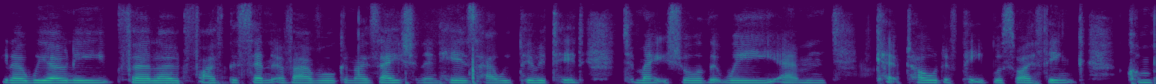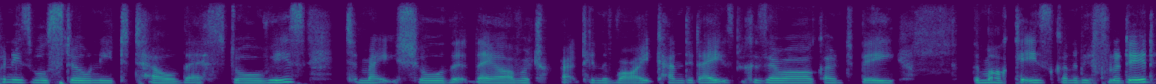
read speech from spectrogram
you know we only furloughed 5% of our organization and here's how we pivoted to make sure that we um, kept hold of people. So i think companies will still need to tell their stories to make sure that they are attracting the right candidates because there are going to be the market is going to be flooded.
